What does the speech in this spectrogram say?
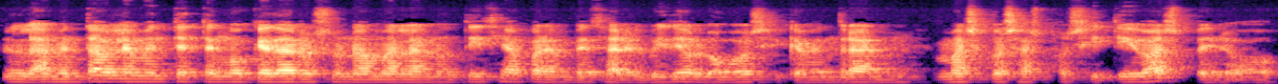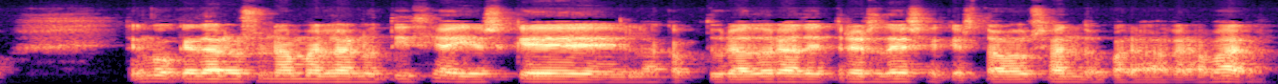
lamentablemente tengo que daros una mala noticia para empezar el vídeo, luego sí que vendrán más cosas positivas, pero tengo que daros una mala noticia y es que la capturadora de 3DS que estaba usando para grabar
